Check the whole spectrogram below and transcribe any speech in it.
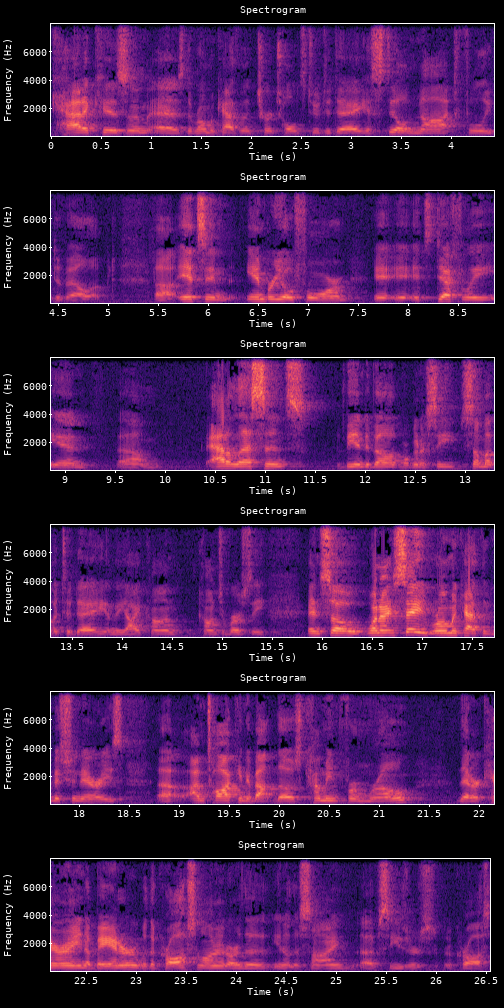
catechism, as the Roman Catholic Church holds to today, is still not fully developed. Uh, it's in embryo form, it, it's definitely in um, adolescence, being developed. We're going to see some of it today in the icon controversy. And so when I say Roman Catholic missionaries, uh, I'm talking about those coming from Rome that are carrying a banner with a cross on it or the, you know, the sign of Caesar's cross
